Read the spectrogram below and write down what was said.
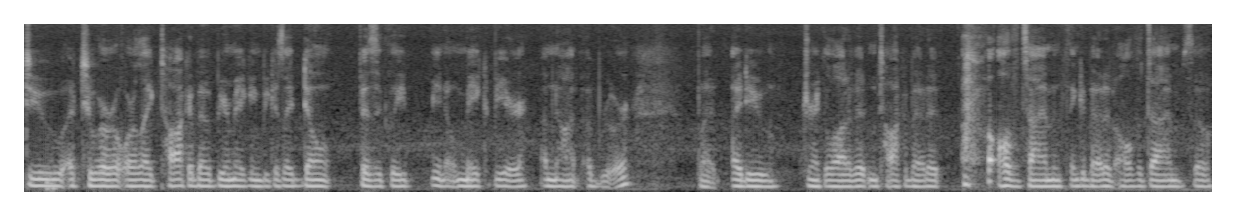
do a tour or like talk about beer making because I don't physically you know make beer. I'm not a brewer, but I do drink a lot of it and talk about it all the time and think about it all the time. So,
